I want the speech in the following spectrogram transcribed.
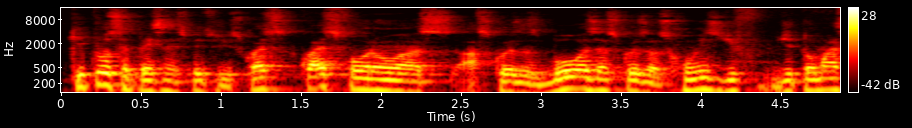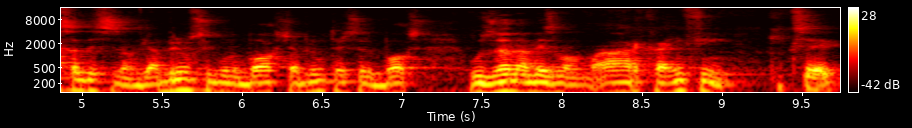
O que, que você pensa a respeito disso? Quais, quais foram as, as coisas boas e as coisas ruins de, de tomar essa decisão, de abrir um segundo box, de abrir um terceiro box, usando a mesma marca, enfim? O que, que, você,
